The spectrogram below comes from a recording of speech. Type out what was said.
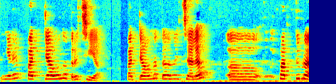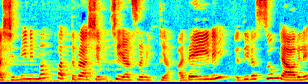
ഇങ്ങനെ പറ്റാവുന്നത്ര ചെയ്യാം. പറ്റാവുന്നത്ര എന്ന് വെച്ചാൽ പത്ത് പ്രാവശ്യം മിനിമം പത്ത് പ്രാവശ്യം ചെയ്യാൻ ശ്രമിക്കുക. ഡെയിലി ദിവസവും രാവിലെ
